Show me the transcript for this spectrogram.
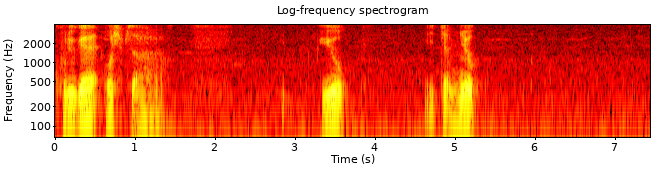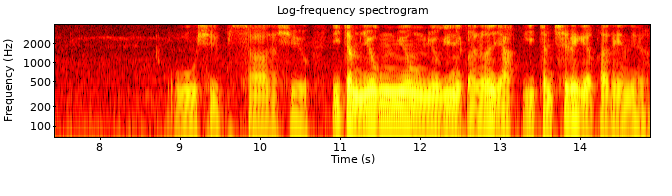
96에 54, 6, 2.6, 54 다시 6, 2.666이니까는 약 2.7배가 되겠네요.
